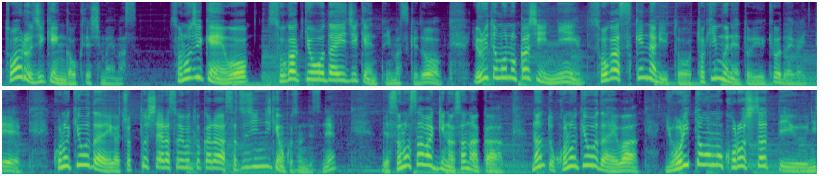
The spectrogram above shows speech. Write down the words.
とある事件が起きてしまいます。その事件を蘇我兄弟事件と言いますけど頼朝の家臣に蘇我助成と時宗という兄弟がいてこの兄弟がちょっとした争い事から殺人事件を起こすんですねでその騒ぎのさなかなんとこの兄弟は頼朝も殺したっていう偽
